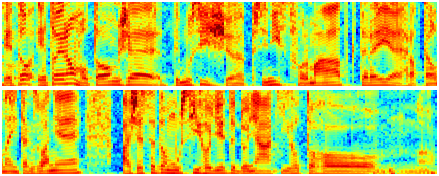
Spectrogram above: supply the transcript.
je, to, je to jenom o tom, že ty musíš eh, přinést formát, který je hratelný takzvaně a že se to musí hodit do nějakého toho, no,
